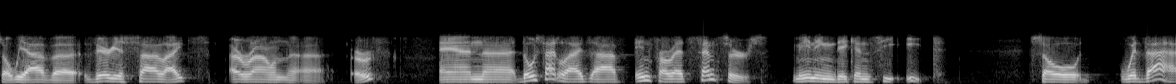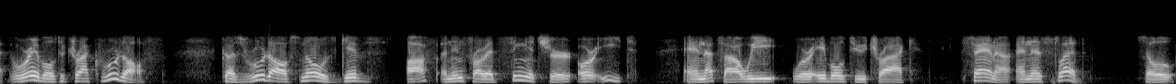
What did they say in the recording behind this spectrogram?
So we have uh, various satellites around uh, Earth, and uh, those satellites have infrared sensors, meaning they can see heat. So with that, we're able to track Rudolph, because Rudolph's nose gives off an infrared signature or heat, and that's how we were able to track Santa and his sled. So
